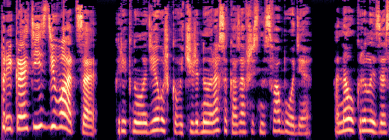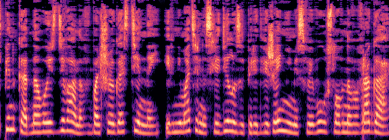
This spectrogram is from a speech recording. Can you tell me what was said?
«Прекрати издеваться!» — крикнула девушка, в очередной раз оказавшись на свободе. Она укрылась за спинкой одного из диванов в большой гостиной и внимательно следила за передвижениями своего условного врага.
